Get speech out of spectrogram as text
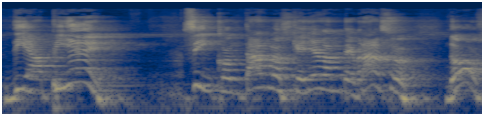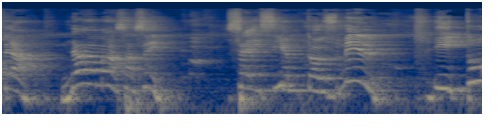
De a pie. Sin contar los que llevan de brazos. No, o sea, nada más así. 600 mil. Y tú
